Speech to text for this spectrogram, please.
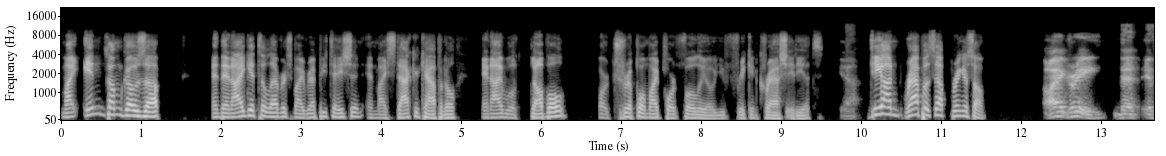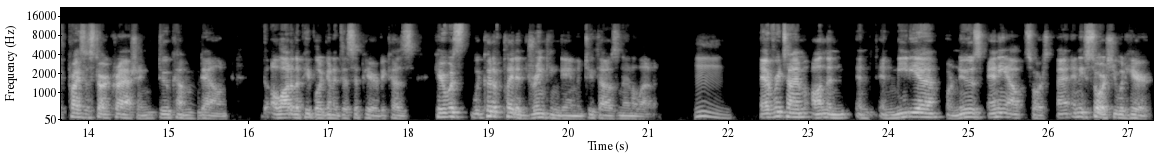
My income goes up, and then I get to leverage my reputation and my stack of capital, and I will double or triple my portfolio, you freaking crash idiots. Yeah. Dion, wrap us up, bring us home. I agree that if prices start crashing, do come down. A lot of the people are going to disappear because here was we could have played a drinking game in 2011. Mm, Every time on the in, in media or news, any outsource, any source, you would hear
